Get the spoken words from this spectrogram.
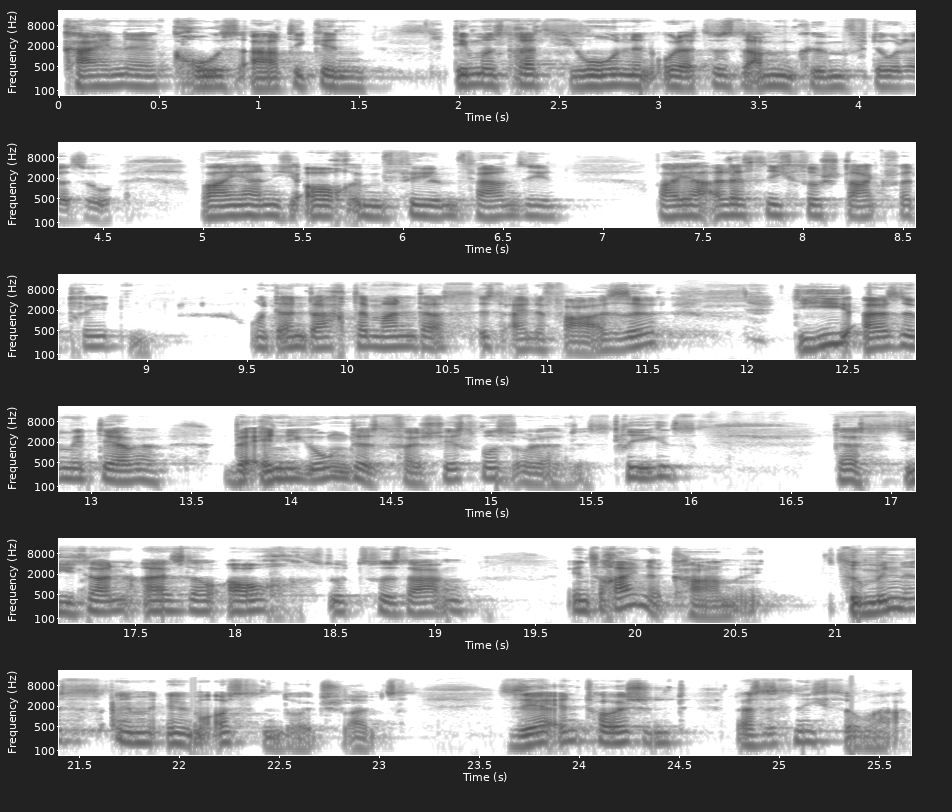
keine großartigen Demonstrationen oder Zusammenkünfte oder so. War ja nicht auch im Film, Fernsehen, war ja alles nicht so stark vertreten. Und dann dachte man, das ist eine Phase, die also mit der Beendigung des Faschismus oder des Krieges, dass die dann also auch sozusagen ins Reine kam, zumindest im, im Osten Deutschlands. Sehr enttäuschend, dass es nicht so war.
